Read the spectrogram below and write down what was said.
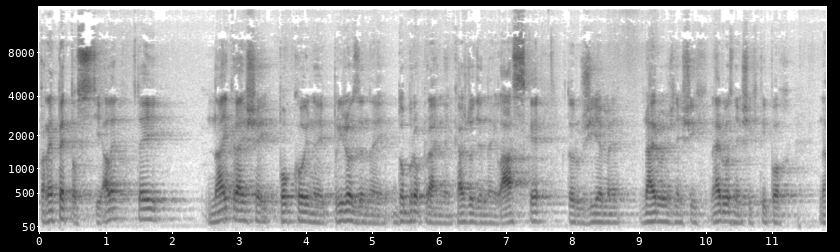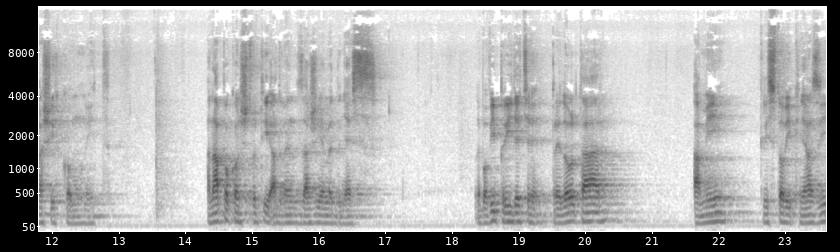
prepetosti, ale v tej najkrajšej, pokojnej, prirodzenej, dobroprajnej, každodennej láske, ktorú žijeme v najrôznejších, najrôznejších typoch našich komunít. A napokon štvrtý advent zažijeme dnes. Lebo vy prídete pred oltár a my, Kristovi kňazi,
